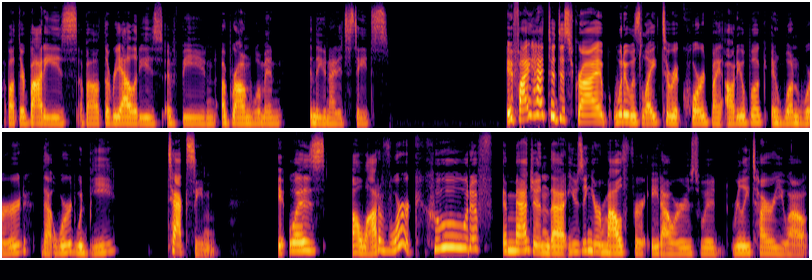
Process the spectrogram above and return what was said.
about their bodies, about the realities of being a brown woman in the United States. If I had to describe what it was like to record my audiobook in one word, that word would be taxing. It was a lot of work. Who would have imagined that using your mouth for eight hours would really tire you out?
